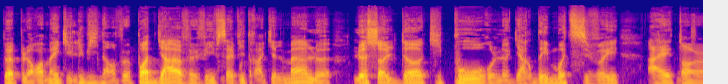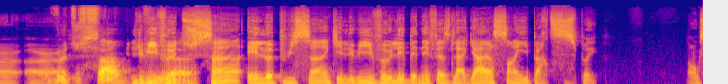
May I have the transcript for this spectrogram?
peuple romain qui, lui, n'en veut pas de guerre, veut vivre sa vie tranquillement, le, soldat qui, pour le garder motivé à être un... veut du sang. Lui veut du euh sang, et le puissant qui, lui, veut les bénéfices de la guerre sans y participer. Donc,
